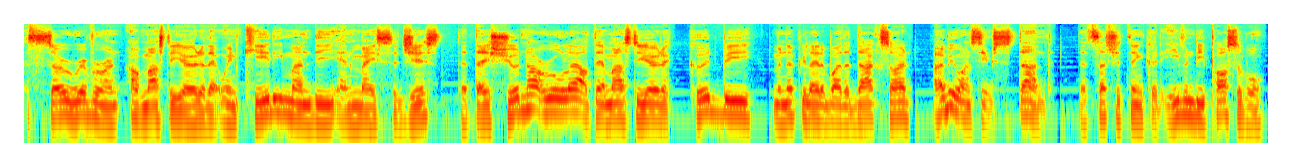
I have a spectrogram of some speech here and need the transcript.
is so reverent of Master Yoda that when Ki-Adi-Mundi and Mace suggest that they should not rule out that Master Yoda could be manipulated by the dark side, Obi Wan seems stunned that such a thing could even be possible.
